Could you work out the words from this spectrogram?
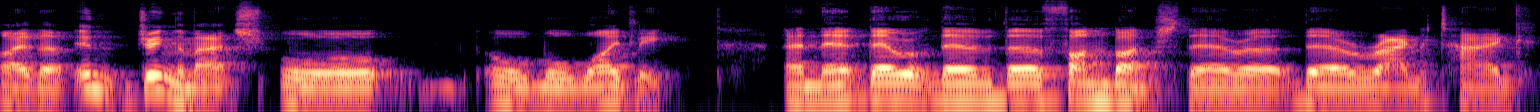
either in during the match or or more widely. And they're they're they're a fun bunch. They're a, they're a ragtag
